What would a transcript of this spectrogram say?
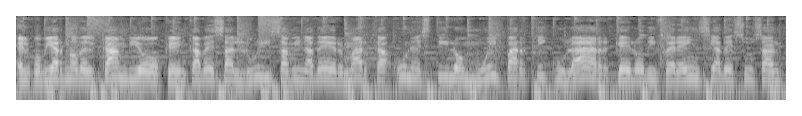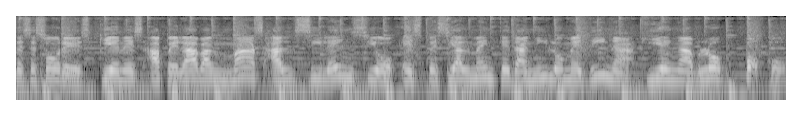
El gobierno del cambio que encabeza Luis Abinader marca un estilo muy particular que lo diferencia de sus antecesores, quienes apelaban más al silencio, especialmente Danilo Medina, quien habló poco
